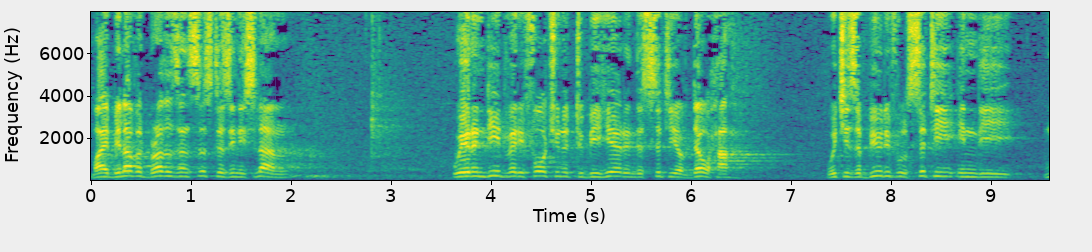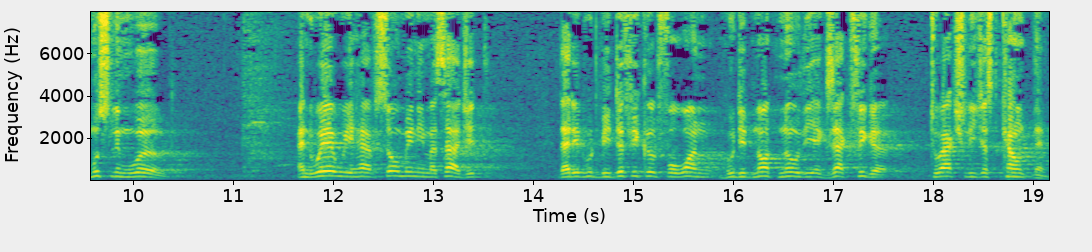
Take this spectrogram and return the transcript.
My beloved brothers and sisters in Islam, we are indeed very fortunate to be here in the city of Doha, which is a beautiful city in the Muslim world, and where we have so many masajid that it would be difficult for one who did not know the exact figure to actually just count them.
